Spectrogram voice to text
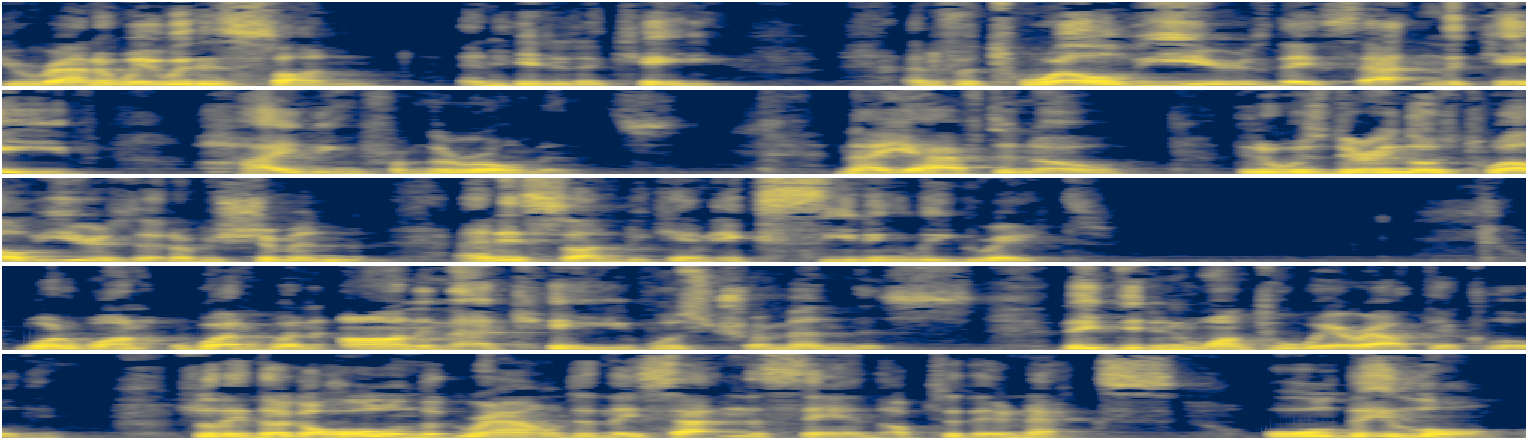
He ran away with his son and hid in a cave. And for 12 years, they sat in the cave hiding from the Romans. Now you have to know that it was during those 12 years that Rabbi Shimon and his son became exceedingly great. What, one, what went on in that cave was tremendous. They didn't want to wear out their clothing. So they dug a hole in the ground and they sat in the sand up to their necks all day long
